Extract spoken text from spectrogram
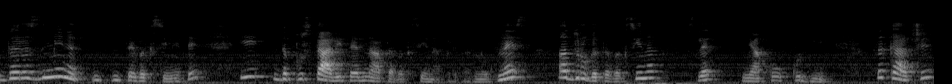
да разминете ваксините и да поставите едната вакцина, примерно днес, а другата вакцина след няколко дни. Така че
